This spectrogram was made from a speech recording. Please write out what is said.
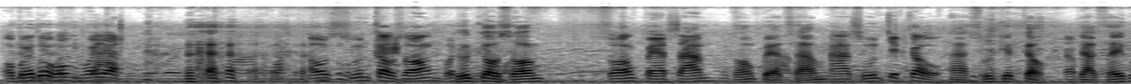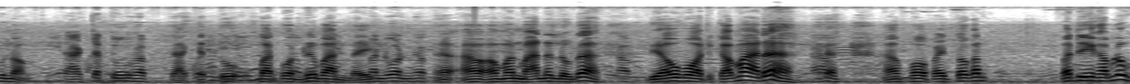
เอาเบอร์โทรผมพอยัดเอาศูนย์เก้าสองศูนย์เก้าสองสองแปดสามสองแปดสามห้าศูนย์เจ็ดเก้าห้าศูนย์เจ็ดเก้าครับจากไสคุณน้อง จากจัตุครับ จากเจ็ดตุบ้านอ้วนหรือบ้านไหนมันอ้วนครับ เออเอาเอามันหมานนั่นลูกเด้อ ครับ เดี๋ยวพ่อจะกลับมาเด้อครับเอาพ่อไปโต๊ะกันสวัสดีครับลุง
